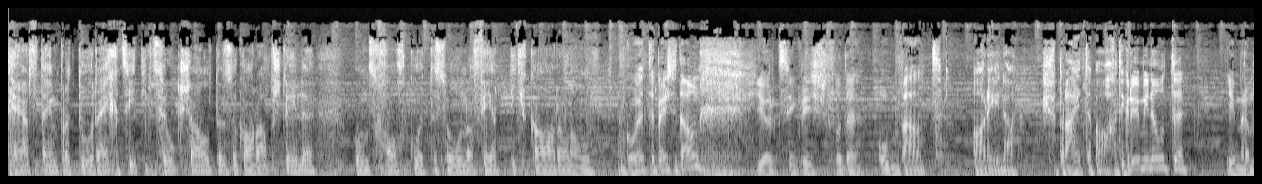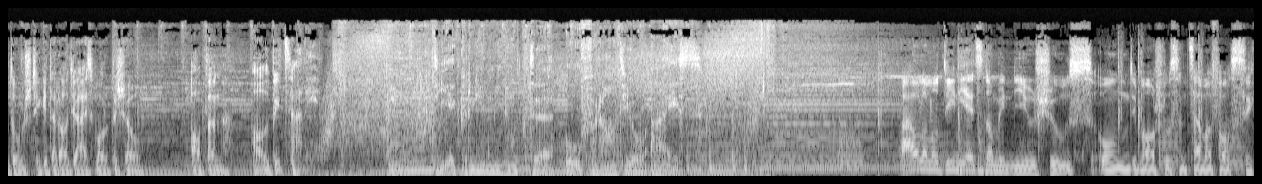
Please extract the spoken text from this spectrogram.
die Herztemperatur rechtzeitig zurückschalten, sogar abstellen und das Kochgut so noch fertig garen lassen. Gut, besten Dank, Jörg Sigrist von der Umweltarena Spreitenbach. Die grünen Minuten, immer am Donnerstag in der Radio 1 Morgenshow, ab halb zehn. Die grünen Minuten auf Radio 1. Paolo Notini jetzt noch mit New Shoes und im Anschluss eine Zusammenfassung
